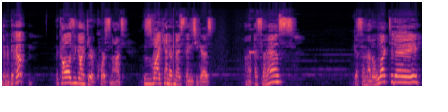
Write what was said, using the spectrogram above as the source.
Gonna pick up. The call isn't going through, of course not. This is why I can't have nice things, you guys. Uh, SNS. Guess I'm out of luck today.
